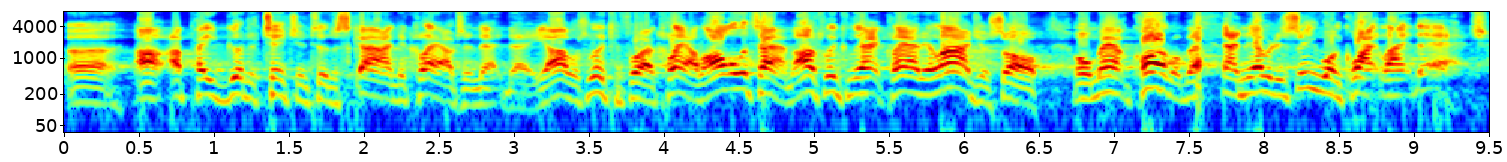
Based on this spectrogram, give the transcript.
uh, I, I, paid good attention to the sky and the clouds in that day. I was looking for a cloud all the time. I was looking for that cloud Elijah saw on Mount Carmel, but I never did see one quite like that.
